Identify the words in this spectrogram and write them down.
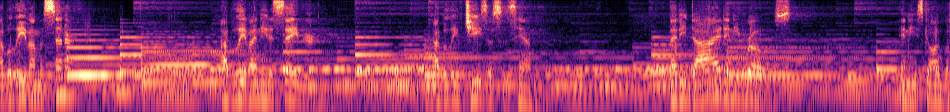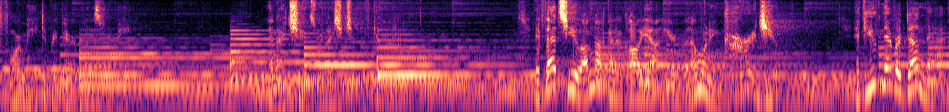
I believe I'm a sinner. I believe I need a Savior. I believe Jesus is Him. That He died and He rose, and He's gone before me to prepare a place for me. And I choose relationship with God. If that's you, I'm not going to call you out here, but I want to encourage you. If you've never done that,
